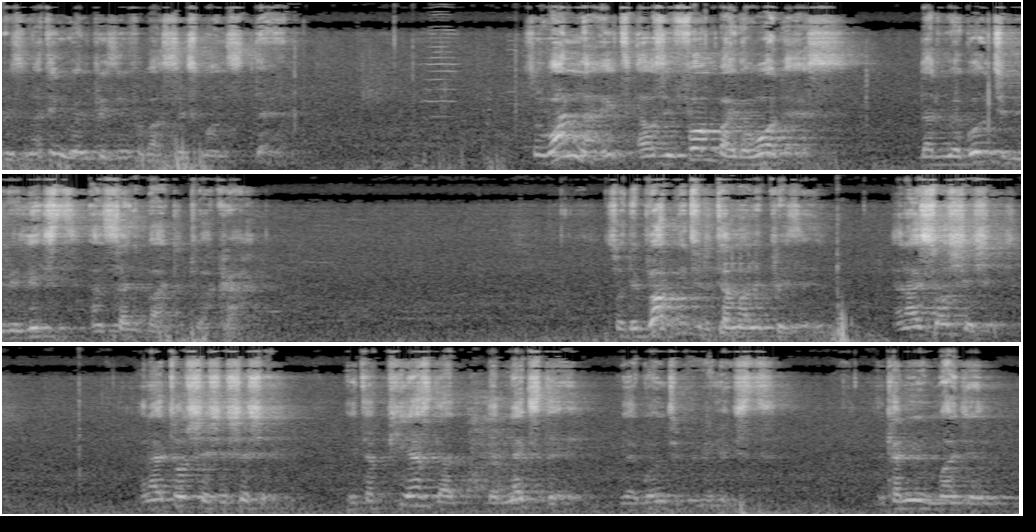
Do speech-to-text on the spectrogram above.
prison. I think we were in prison for about six months then. So one night, I was informed by the warders that we were going to be released and sent back to Accra. So they brought me to the Tamale prison and I saw Sheshe. And I told Sheshe, Sheshe, it appears that the next day we are going to be released. And can you imagine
